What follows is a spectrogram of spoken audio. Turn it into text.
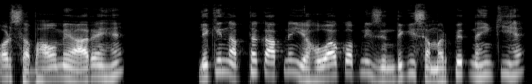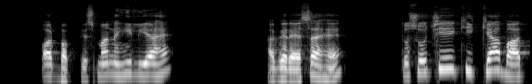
और सभाओं में आ रहे हैं? लेकिन अब तक आपने यहुआ को अपनी ज़िंदगी समर्पित नहीं की है और बपतिस्मा नहीं लिया है। अगर ऐसा है तो सोचिए कि क्या बात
